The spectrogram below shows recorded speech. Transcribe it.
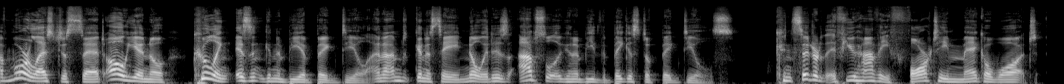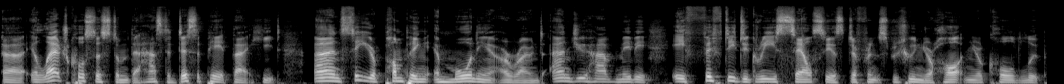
have more or less just said, oh, you know, cooling isn't going to be a big deal. And I'm going to say, no, it is absolutely going to be the biggest of big deals consider that if you have a 40 megawatt uh, electrical system that has to dissipate that heat, and say you're pumping ammonia around, and you have maybe a 50 degrees Celsius difference between your hot and your cold loop,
